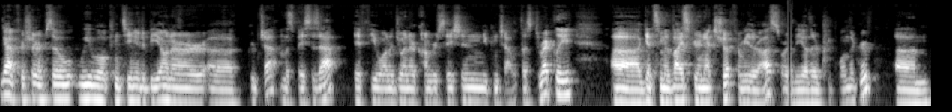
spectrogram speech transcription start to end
Yeah, for sure. So we will continue to be on our uh, group chat on the Spaces app. If you want to join our conversation, you can chat with us directly. Uh, get some advice for your next trip from either us or the other people in the group. Um,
